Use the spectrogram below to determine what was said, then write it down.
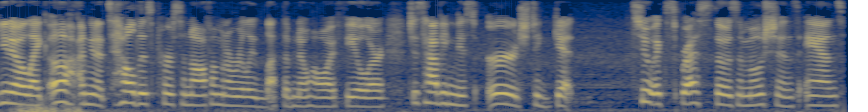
you know, like, oh, I'm going to tell this person off. I'm going to really let them know how I feel or just having this urge to get to express those emotions. And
